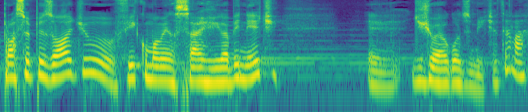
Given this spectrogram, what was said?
Próximo episódio fica uma mensagem de gabinete é, de Joel Goldsmith. Até lá.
